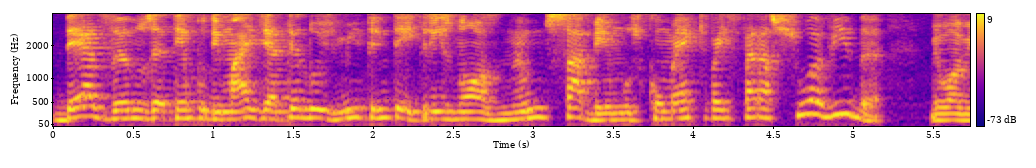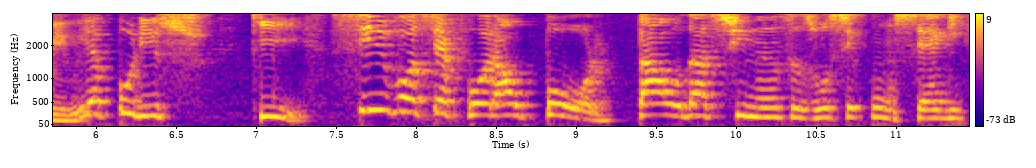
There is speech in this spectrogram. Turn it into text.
10 anos é tempo demais e até 2033 nós não sabemos como é que vai estar a sua vida, meu amigo. E é por isso que, se você for ao portal das finanças, você consegue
